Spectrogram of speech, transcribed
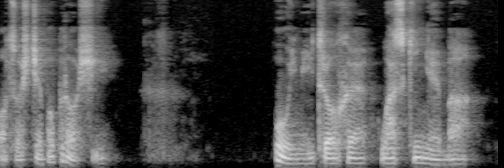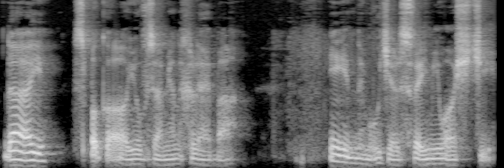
o coś cię poprosi. Ujmij trochę łaski nieba, daj spokoju w zamian chleba. Innym udziel swej miłości,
